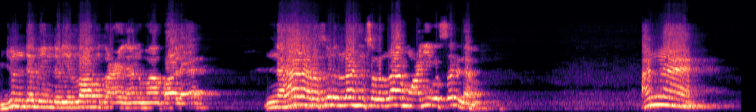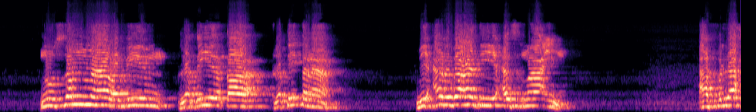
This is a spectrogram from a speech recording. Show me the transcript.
جندب رضي الله تعالى عنهما قال نهانا رسول الله صلى الله عليه وسلم أن نسمى رفيق رقيق رقيقنا بأربعة أسماء أفلح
